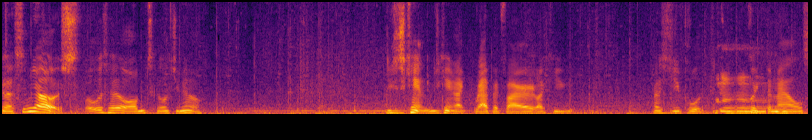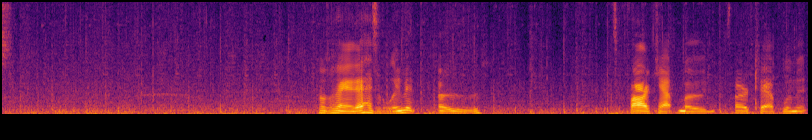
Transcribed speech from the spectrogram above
Yeah, Senor, slow as hell. I'm just gonna let you know. You just can't, you can't like rapid fire like you, as you pull it, click the mouse. That has a limit. Oh, it's a fire cap mode, fire cap limit.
